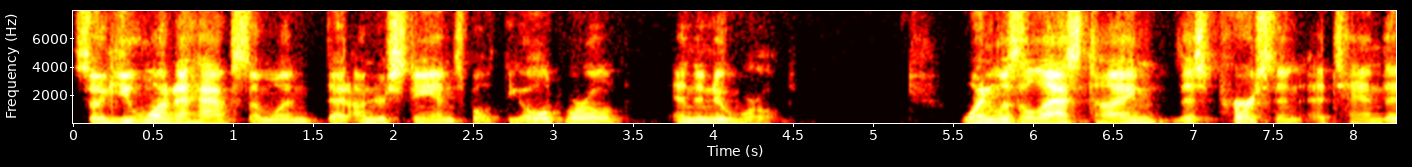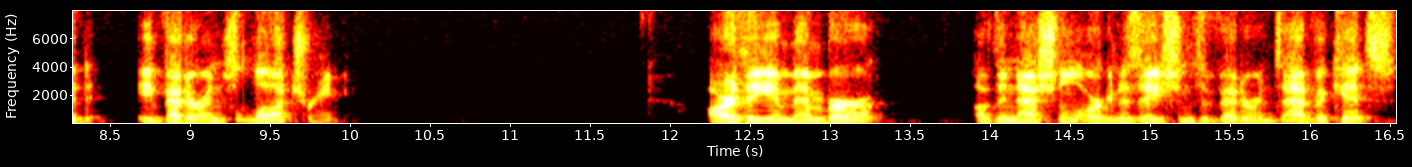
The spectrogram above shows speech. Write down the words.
So you want to have someone that understands both the old world and the new world. When was the last time this person attended a veterans law training? Are they a member of the National Organizations of Veterans Advocates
